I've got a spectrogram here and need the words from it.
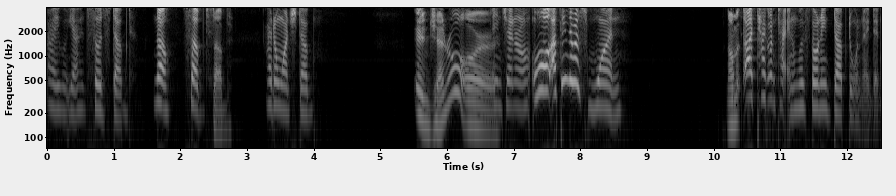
I yeah. It's, so it's dubbed. No, subbed. Subbed I don't watch dub in general, or in general. Well, I think there was one. Um, Attack on Titan was the only dubbed one I did.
